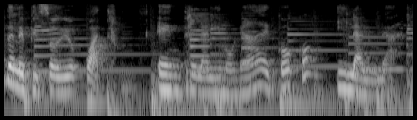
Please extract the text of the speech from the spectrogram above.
del episodio 4, entre la limonada de coco y la lulada.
